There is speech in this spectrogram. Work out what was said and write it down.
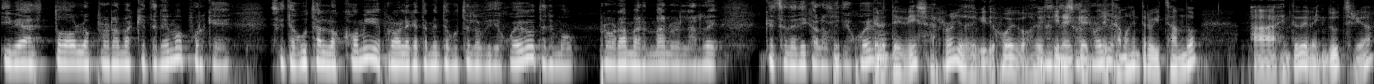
y veas todos los programas que tenemos, porque si te gustan los cómics, es probable que también te gusten los videojuegos. Tenemos programas hermanos en la red que se dedican a los videojuegos. Pero de desarrollo de videojuegos, es De decir, en el que estamos entrevistando a gente de la industria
